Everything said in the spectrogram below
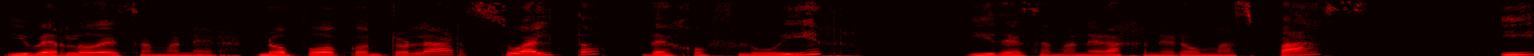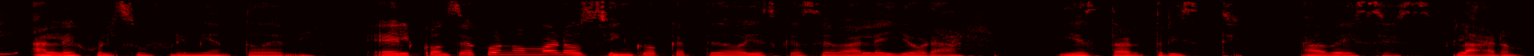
y verlo de esa manera. No puedo controlar, suelto, dejo fluir y de esa manera genero más paz y alejo el sufrimiento de mí. El consejo número 5 que te doy es que se vale llorar y estar triste. A veces, claro,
